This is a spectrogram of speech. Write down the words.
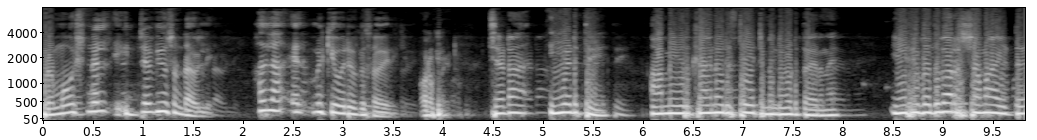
പ്രൊമോഷണൽ ഇന്റർവ്യൂസ് ഉണ്ടാവില്ലേ? അതിൽ മിക്കവരും ഒക്കെ സഹകരിക്കും ഉറപ്പായിട്ടും. ചേട്ടാ ഈ അടുത്ത് അമീർ ഖാൻ ഒരു സ്റ്റേറ്റ്മെന്റ് കൊടുത്തായിരുന്നേ. ഇരുപത് വർഷമായിട്ട്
